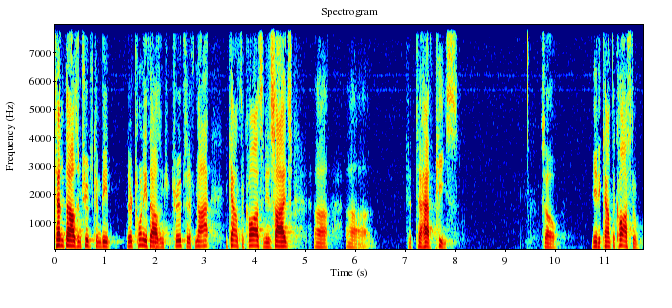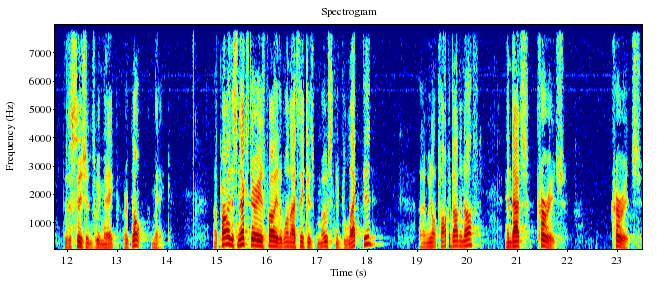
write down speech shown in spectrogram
10,000 troops can beat their 20,000 troops, and if not, he counts the cost and he decides uh, uh, to, to have peace. So, need to count the cost of the decisions we make or don't make. Now, probably this next area is probably the one I think is most neglected and we don't talk about enough, and that's courage. Courage.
